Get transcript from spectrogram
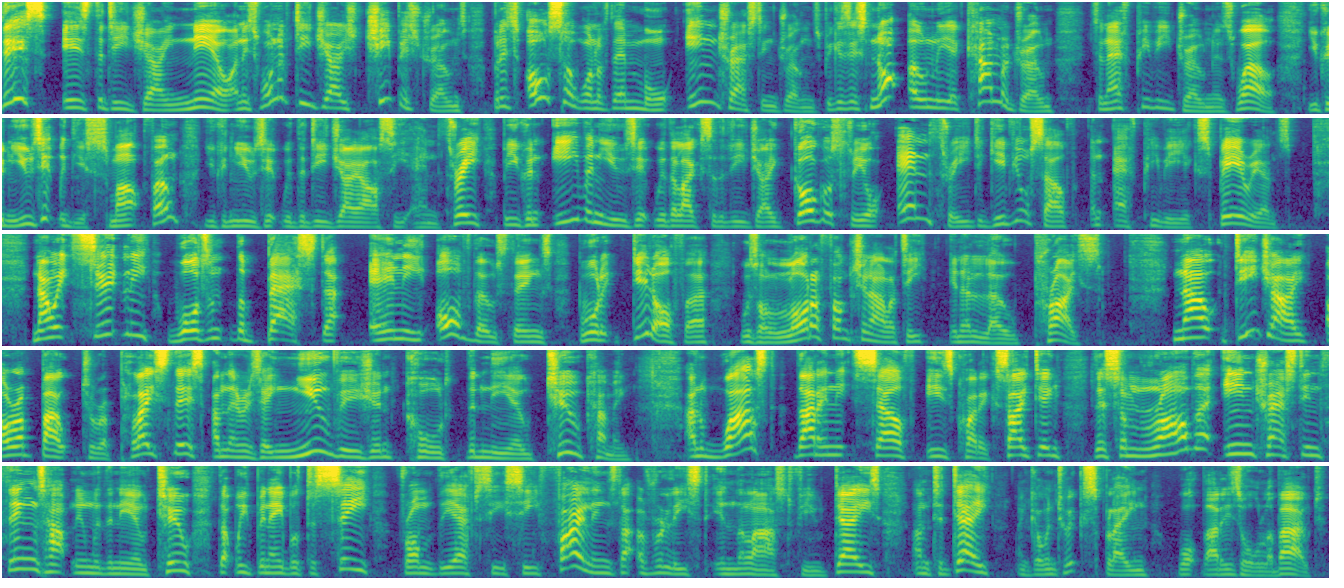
This is the DJI Neo, and it's one of DJI's cheapest drones, but it's also one of their more interesting drones because it's not only a camera drone, it's an FPV drone as well. You can use it with your smartphone, you can use it with the DJI RC N3, but you can even use it with the likes of the DJI Goggles 3 or N3 to give yourself an FPV experience. Now, it certainly wasn't the best at any of those things, but what it did offer was a lot of functionality in a low price. Now, DJI are about to replace this, and there is a new version called the Neo 2 coming. And whilst that in itself is quite exciting, there's some rather interesting things happening with the Neo 2 that we've been able to see from the FCC filings that have released in the last few days. And today, I'm going to explain what that is all about.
